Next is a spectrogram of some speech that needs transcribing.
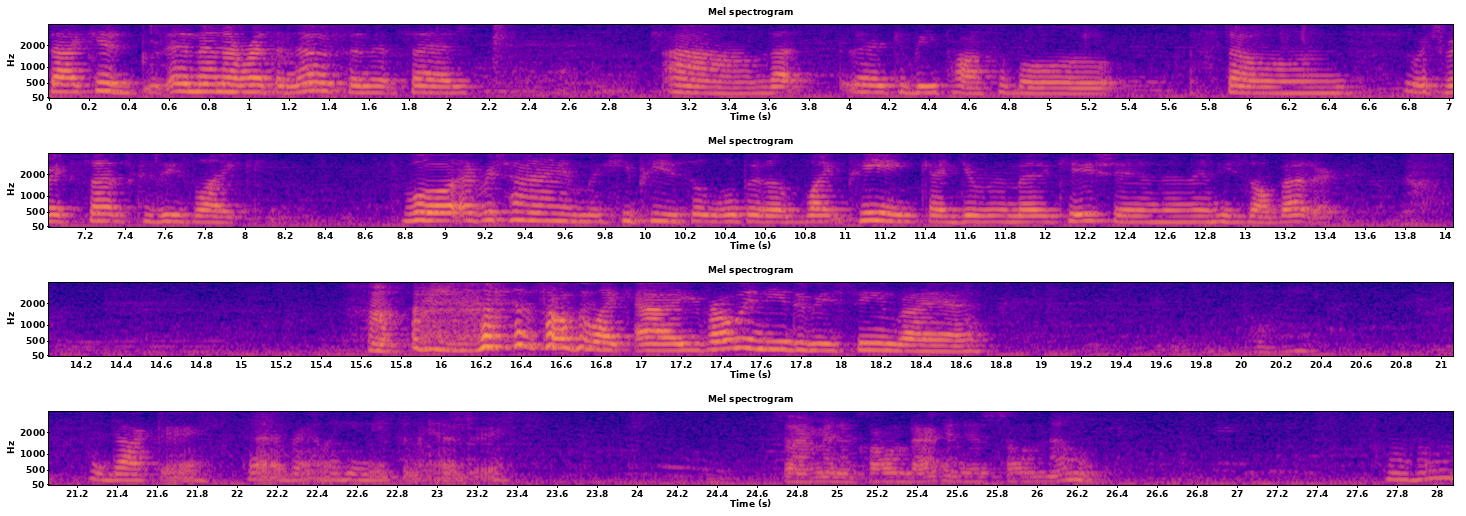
that could. And then I read the notes and it said um, that there could be possible stones, which makes sense because he's like, well, every time he pees a little bit of light pink, I give him medication and then he's all better. Huh. so I'm like, uh, you probably need to be seen by a, a doctor. That apparently he needs a manager. So I'm gonna call him back and just tell him no. Hmm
